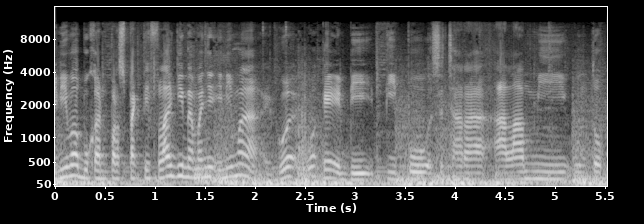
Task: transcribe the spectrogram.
ini mah bukan perspektif lagi namanya. Ini mah gue gue kayak ditipu secara alami untuk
